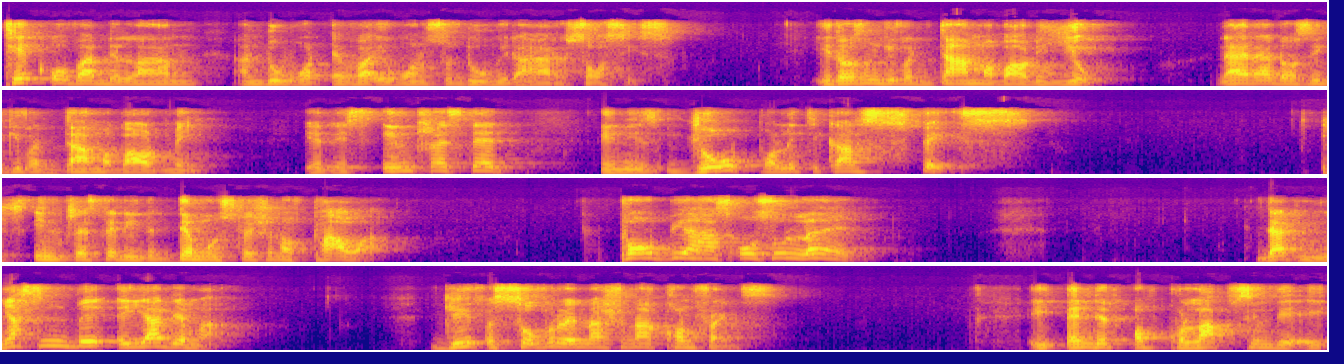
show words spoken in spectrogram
take over the land and do whatever it wants to do with our resources. It doesn't give a damn about you. Neither does it give a damn about me. It is interested in its geopolitical space. It's interested in the demonstration of power. Paul Biya has also learned that Gnassingbé Eyadema gave a sovereign national conference. It ended up collapsing the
